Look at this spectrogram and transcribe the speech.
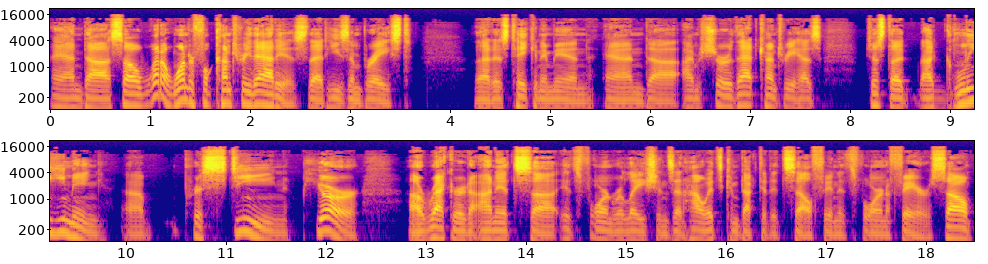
And uh, so, what a wonderful country that is that he's embraced, that has taken him in. And uh, I'm sure that country has just a, a gleaming, uh, pristine, pure uh, record on its uh, its foreign relations and how it's conducted itself in its foreign affairs. So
